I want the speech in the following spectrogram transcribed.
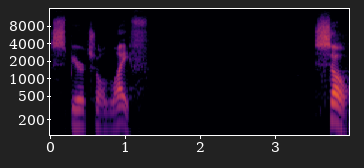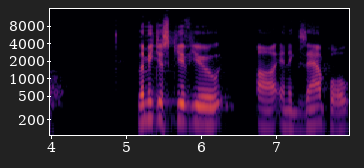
spiritual life. So, let me just give you uh, an example.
